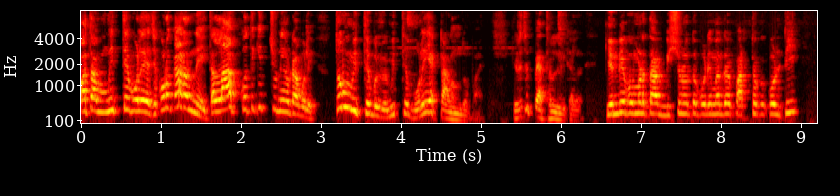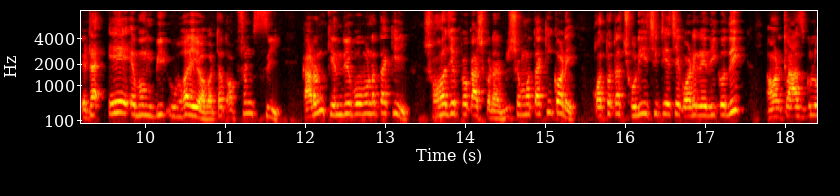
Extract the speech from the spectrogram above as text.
কথা মিথ্যে বলে যাচ্ছে কোনো কারণ নেই। তার লাভ ক্ষতি কিচ্ছু নেই ওটা বলে। তবু মিথ্যে বলবে। মিথ্যে বলেই একটা আনন্দ পায়। সেটা হচ্ছে প্যাথোলজিক্যাল কেন্দ্রীয় প্রবণতা আর বিশ্বনত পরিমাণের পার্থক্য কোনটি? এটা এ এবং বি উভয়ই হবে, অর্থাৎ অপশন সি কারণ কেন্দ্রীয় প্রবণতা কি? সহজে প্রকাশ করার। বিষমতা কি করে? কতটা ছড়িয়ে ছিটিয়েছে গড়ের এদিক ওদিক? আমার ক্লাসগুলো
